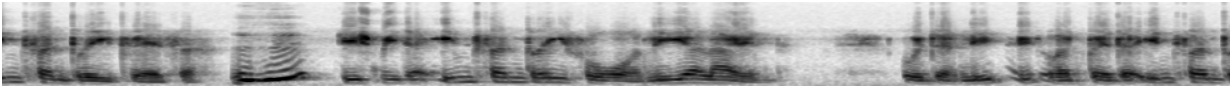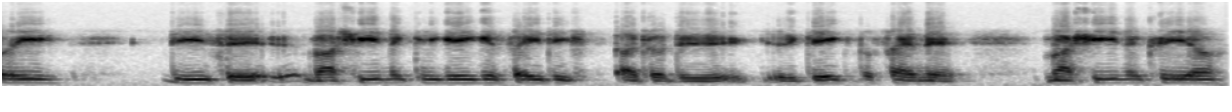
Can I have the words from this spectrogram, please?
Infanterie gewesen. Mhm. Die ist mit der Infanterie vor, nie allein. Und dann hat bei der Infanterie diese Maschine gegenseitig, also die, Gegner seine Maschinenquer,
